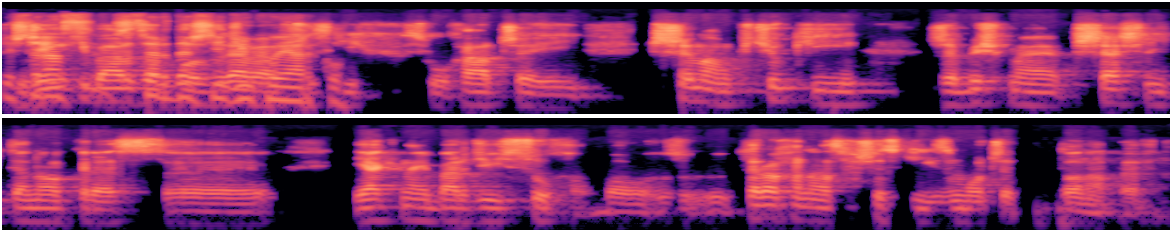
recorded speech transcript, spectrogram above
Jeszcze Dzięki raz bardzo, serdecznie dziękuję Arku. wszystkich słuchaczy i trzymam kciuki, żebyśmy przeszli ten okres e, jak najbardziej sucho, bo trochę nas wszystkich zmoczy to na pewno.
